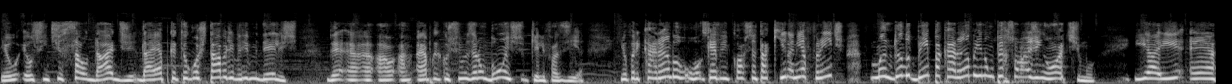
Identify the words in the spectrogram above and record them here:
Eu, eu senti saudade da época que eu gostava de ver filme deles. De- a, a- a época que os filmes eram bons que ele fazia. E eu falei, caramba, o Kevin Costner tá aqui na minha frente, mandando bem pra caramba e num personagem ótimo. E aí, é.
